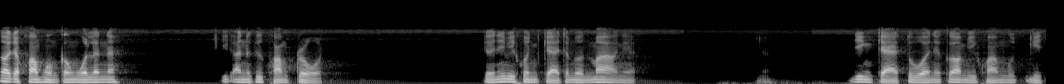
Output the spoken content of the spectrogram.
นอกจากความห่วงกังวลแล้วนะ อีกอันนึงคือความโกรธ เดี๋ยวนี้มีคนแก่จำนวนมากเนี่ย ยิ่งแก่ตัวเนี่ยก็มีความหงุดหงิด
